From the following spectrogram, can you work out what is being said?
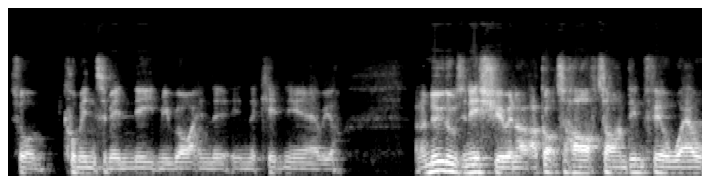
sort of come into me and need me right in the in the kidney area. And I knew there was an issue, and I, I got to half time, didn't feel well,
